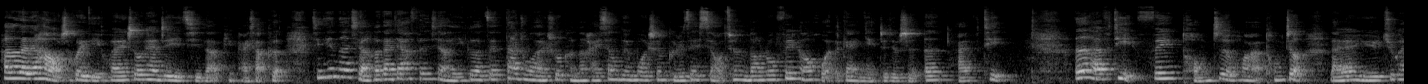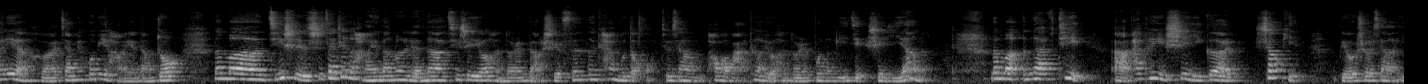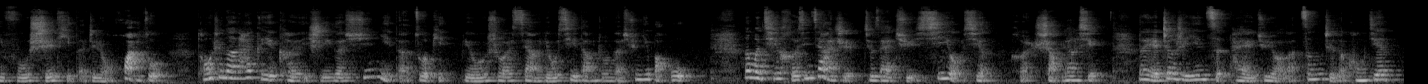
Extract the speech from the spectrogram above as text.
Hello，大家好，我是慧迪，欢迎收看这一期的品牌小课。今天呢，想和大家分享一个在大众来说可能还相对陌生，可是在小圈子当中非常火的概念，这就是 NFT。NFT 非同质化通证，来源于区块链和加密货币行业当中。那么，即使是在这个行业当中的人呢，其实也有很多人表示纷纷看不懂，就像泡泡玛特有很多人不能理解是一样的。那么 NFT 啊，它可以是一个商品。比如说像一幅实体的这种画作，同时呢，它可以可以是一个虚拟的作品，比如说像游戏当中的虚拟宝物。那么其核心价值就在取稀有性和少量性。那也正是因此，它也具有了增值的空间。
